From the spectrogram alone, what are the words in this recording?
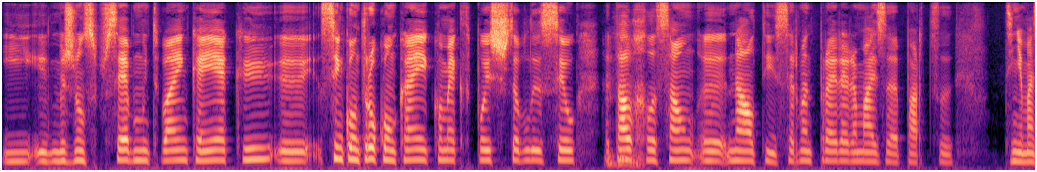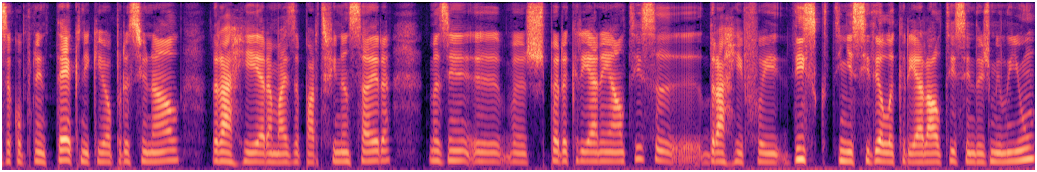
e, mas não se percebe muito bem quem é que eh, se encontrou com quem e como é que depois se estabeleceu a uhum. tal relação eh, na Altice. Armando Pereira era mais a parte tinha mais a componente técnica e operacional, Drahi era mais a parte financeira, mas, eh, mas para criarem a Altice, eh, Drahi foi, disse que tinha sido ele a criar a Altice em 2001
